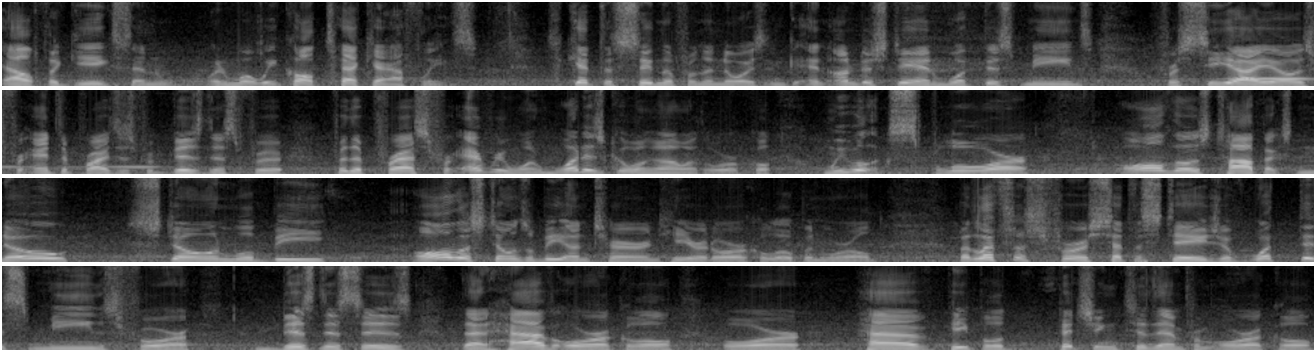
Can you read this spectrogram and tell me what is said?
alpha geeks, and, and what we call tech athletes to get the signal from the noise and, and, understand what this means for CIOs, for enterprises, for business, for, for the press, for everyone. What is going on with Oracle? We will explore all those topics. No stone will be, all the stones will be unturned here at Oracle Open World. But let's just first set the stage of what this means for businesses that have Oracle or have people pitching to them from Oracle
